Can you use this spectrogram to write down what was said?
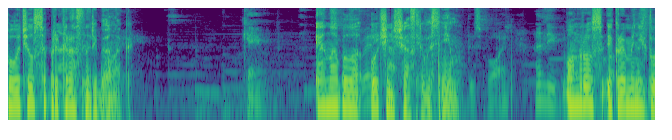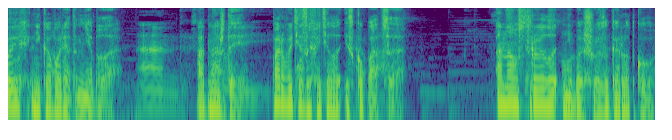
Получился прекрасный ребенок. И она была очень счастлива с ним. Он рос, и кроме них двоих никого рядом не было. Однажды Парвати захотела искупаться. Она устроила небольшую загородку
